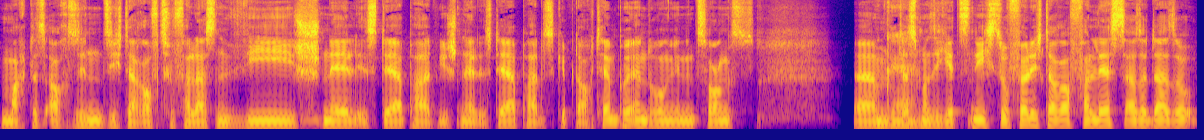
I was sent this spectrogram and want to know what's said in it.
macht es auch Sinn, sich darauf zu verlassen, wie schnell ist der Part, wie schnell ist der Part. Es gibt auch Tempoänderungen in den Songs, ähm, okay. dass man sich jetzt nicht so völlig darauf verlässt. Also da so,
